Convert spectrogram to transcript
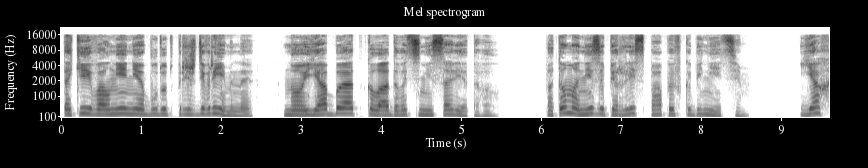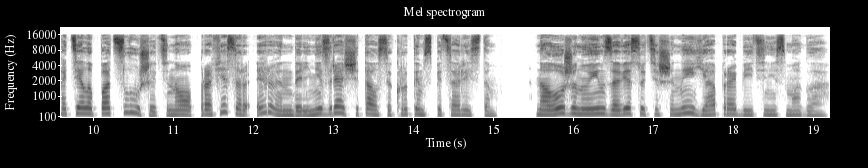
Такие волнения будут преждевременны, но я бы откладывать не советовал. Потом они заперлись с папой в кабинете. Я хотела подслушать, но профессор Эрвиндель не зря считался крутым специалистом. Наложенную им завесу тишины я пробить не смогла.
